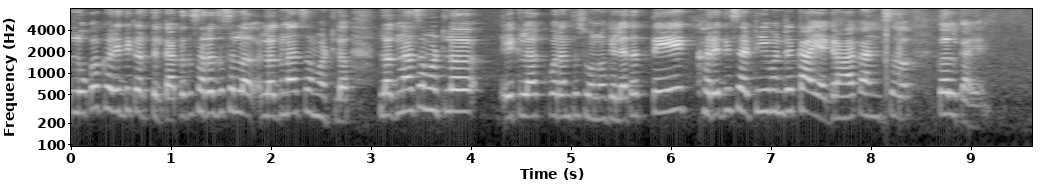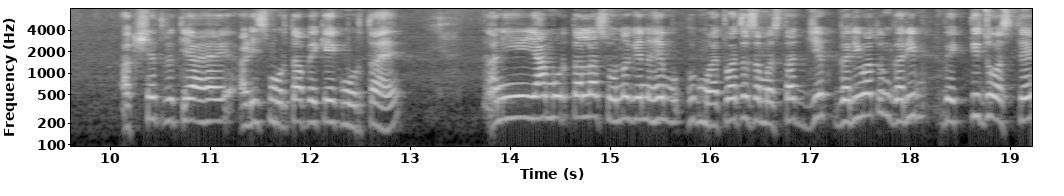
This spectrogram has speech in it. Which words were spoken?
लोक खरेदी करतील का? आता सरळ जसं ल लग्नाचं म्हटलं. लग्नाचं म्हटलं एक लाखपर्यंत सोनं केलं तर ते खरेदीसाठी म्हणजे काय आहे? ग्राहकांचं कल काय आहे? अक्षय तृतीया आहे अडीच मुहूर्तापैकी एक मुहूर्त आहे. आणि या मुहूर्ताला सोनं घेणं हे खूप महत्त्वाचं समजतात. जे गरीबातून गरीब व्यक्ती जो असते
